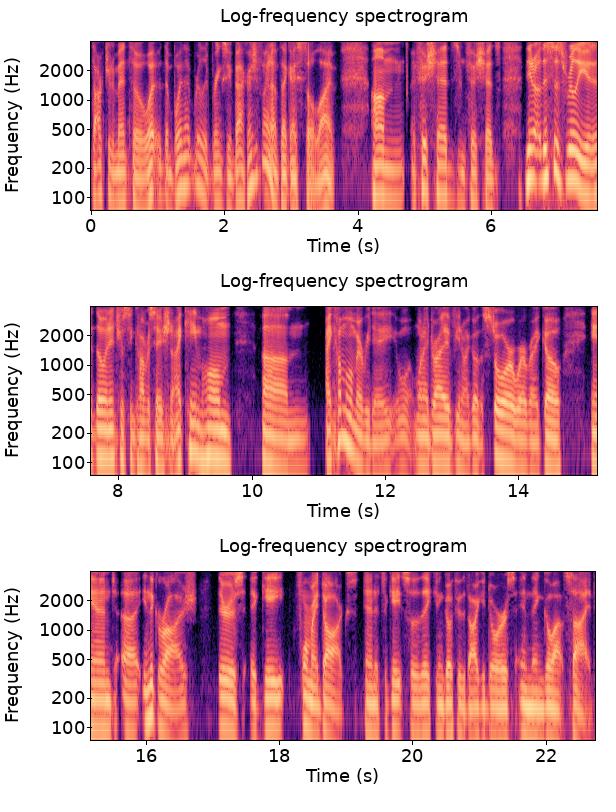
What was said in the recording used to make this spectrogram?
Dr. Demento, what the boy that really brings me back. I should find out if that guy's still alive. Um, fish heads and fish heads. You know, this is really uh, though an interesting conversation. I came home. Um, I come home every day when I drive. You know, I go to the store wherever I go, and uh, in the garage there's a gate for my dogs, and it's a gate so they can go through the doggy doors and then go outside.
